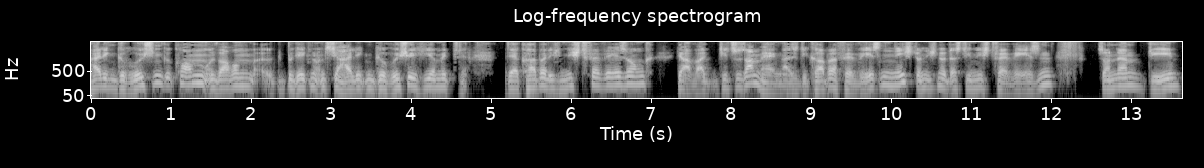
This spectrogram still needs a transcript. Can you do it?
heiligen Gerüchen gekommen. Und warum begegnen uns die heiligen Gerüche hier mit der körperlichen Nichtverwesung? Ja, weil die zusammenhängen. Also die Körper verwesen nicht und nicht nur, dass die nicht verwesen, sondern die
